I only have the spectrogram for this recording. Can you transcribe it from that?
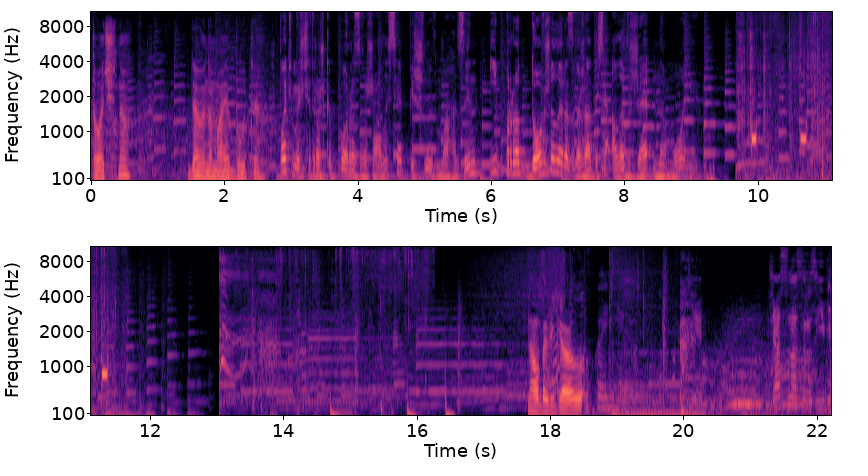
точно, де воно має бути. Потім ми ще трошки порозважалися, пішли в магазин і продовжили розважатися, але вже на морі. No, baby girl. Небо. Зараз у нас роз'їбі.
